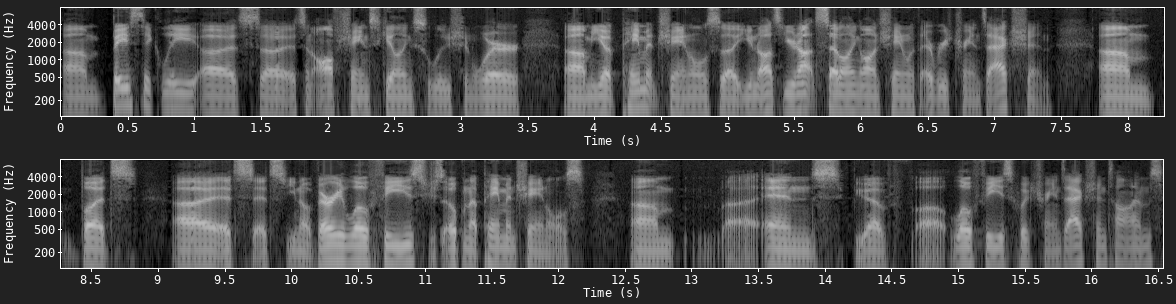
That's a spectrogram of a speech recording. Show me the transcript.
um, basically, uh, it's uh, it's an off chain scaling solution where um, you have payment channels. Uh, you're not you're not settling on chain with every transaction, um, but uh, it's it's you know very low fees. You just open up payment channels, um, uh, and you have uh, low fees, quick transaction times,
